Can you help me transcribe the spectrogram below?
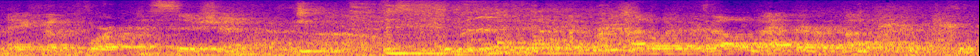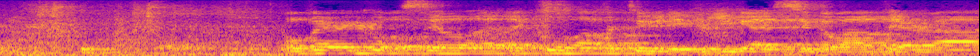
make an important decision, I would have felt better about it. Well, very cool. Still a, a, cool opportunity for you guys to go out there. Uh,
